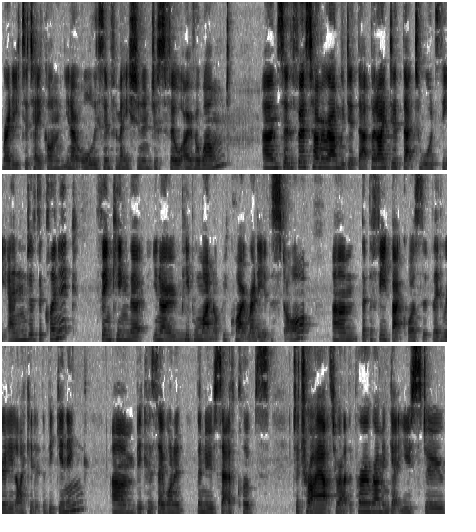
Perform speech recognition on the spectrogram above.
ready to take on you know all this information and just feel overwhelmed. Um, so the first time around we did that but i did that towards the end of the clinic thinking that you know mm. people might not be quite ready at the start. Um, but the feedback was that they'd really like it at the beginning um, because they wanted the new set of clubs to try out throughout the program and get used to.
